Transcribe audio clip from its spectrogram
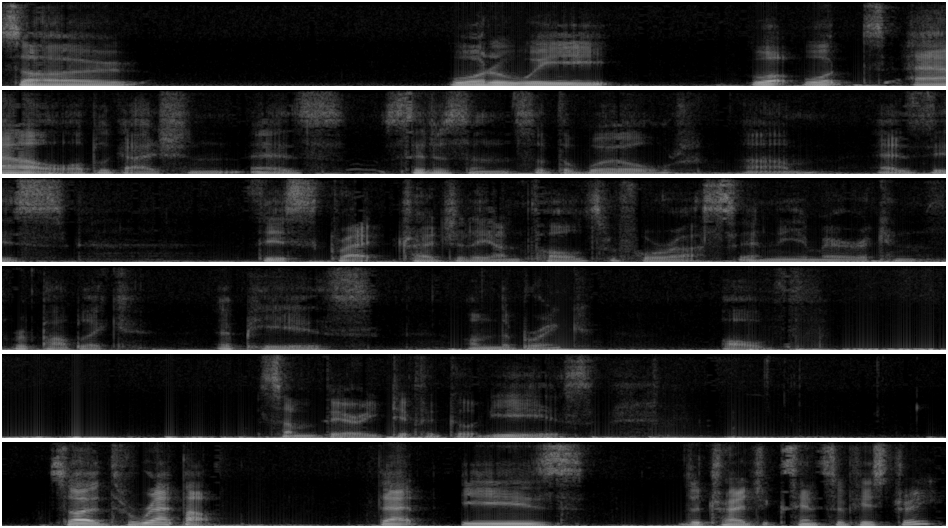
So, what are we? What what's our obligation as citizens of the world um, as this this great tragedy unfolds before us and the American Republic appears on the brink of some very difficult years. So, to wrap up, that is the tragic sense of history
